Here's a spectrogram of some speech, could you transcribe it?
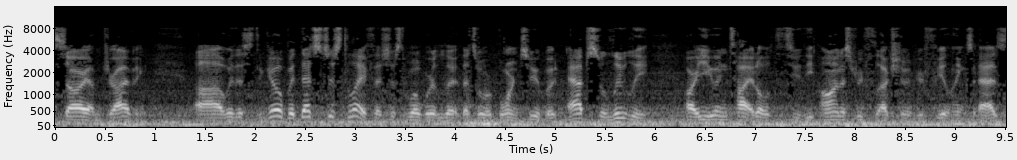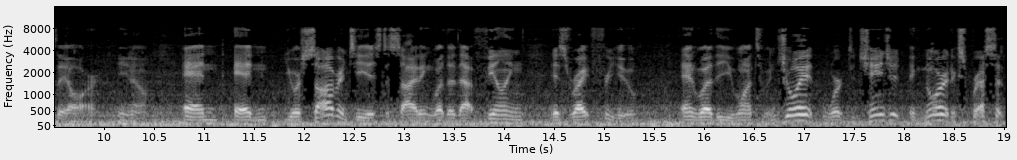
sorry, I'm driving uh, with us to go. But that's just life. That's just what we're li- that's what we're born to. But absolutely, are you entitled to the honest reflection of your feelings as they are? You know, and and your sovereignty is deciding whether that feeling is right for you. And whether you want to enjoy it, work to change it, ignore it, express it,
